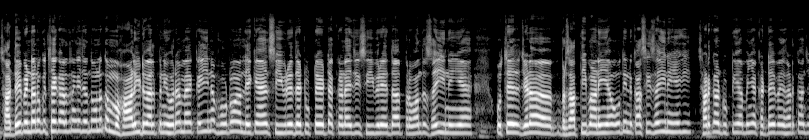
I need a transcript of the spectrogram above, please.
ਸਾਡੇ ਪਿੰਡਾਂ ਨੂੰ ਕਿੱਥੇ ਕਰ ਦੇਣਗੇ? ਜਦੋਂ ਉਹਨਾਂ ਤੋਂ ਮੋਹਾਲੀ ਡਿਵੈਲਪ ਨਹੀਂ ਹੋ ਰਿਹਾ, ਮੈਂ ਕਈ ਨਾ ਫੋਟੋਆਂ ਲੈ ਕੇ ਆਇਆ, ਸੀਵਰੇਜ ਦੇ ਟੁੱਟੇ ਢੱਕਣ ਹੈ ਜੀ, ਸੀਵਰੇਜ ਦਾ ਪ੍ਰਬੰਧ ਸਹੀ ਨਹੀਂ ਹੈ ਉੱਥੇ ਜਿਹੜਾ ਬਰਸਾਤੀ ਪਾਣੀ ਹੈ ਉਹਦੀ ਨਿਕਾਸੀ ਸਹੀ ਨਹੀਂ ਹੈਗੀ। ਸੜਕਾਂ ਟੁੱਟੀਆਂ ਪਈਆਂ, ਖੱਡੇ ਪਏ ਸੜਕਾਂ 'ਚ।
